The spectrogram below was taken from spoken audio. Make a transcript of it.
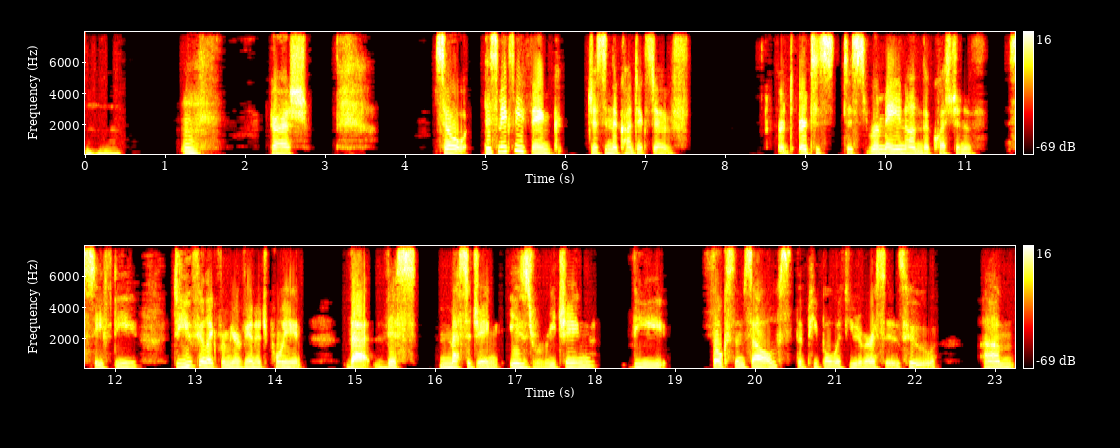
Mhm. Gosh. So this makes me think, just in the context of, or, or to to remain on the question of safety. Do you feel like, from your vantage point, that this messaging is reaching the folks themselves, the people with uteruses who um,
